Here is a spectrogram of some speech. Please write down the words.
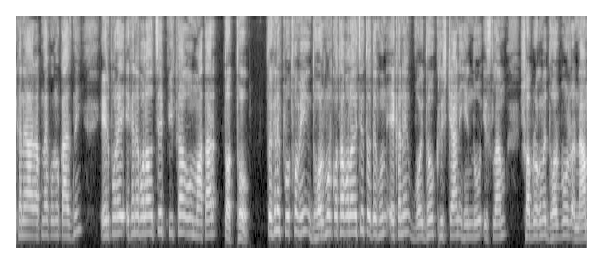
এখানে আর আপনার কোনো কাজ নেই। এরপরে এখানে বলা হচ্ছে পিতা ও মাতার তথ্য। তো এখানে প্রথমেই ধর্মর কথা বলা হয়েছে। তো দেখুন, এখানে বৌদ্ধ, খ্রিস্টান, হিন্দু, ইসলাম সব রকমের ধর্মর নাম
